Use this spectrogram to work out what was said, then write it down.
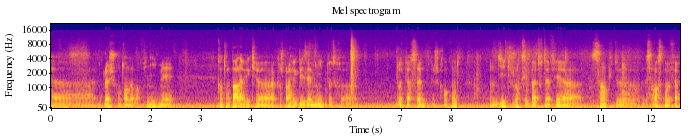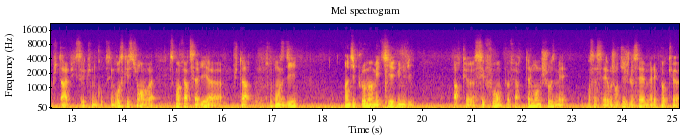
donc là je suis content d'avoir fini, mais quand on parle avec, quand je parle avec des amis, d'autres d'autres personnes que je rencontre, on me dit toujours que c'est pas tout à fait euh, simple de, savoir ce qu'on veut faire plus tard. Et puis c'est une, une, grosse question en vrai. Qu'est-ce qu'on va faire de sa vie euh, plus tard? Surtout qu'on se dit un diplôme, un métier, une vie. Alors que c'est faux, on peut faire tellement de choses, mais ça c'est aujourd'hui je le sais, mais à l'époque euh,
